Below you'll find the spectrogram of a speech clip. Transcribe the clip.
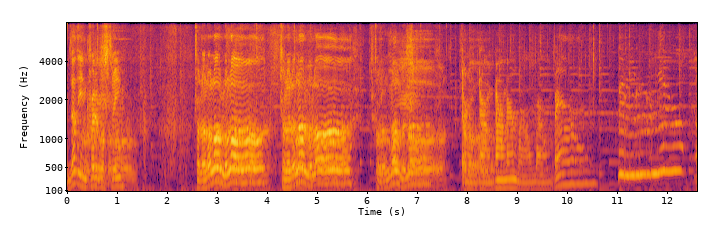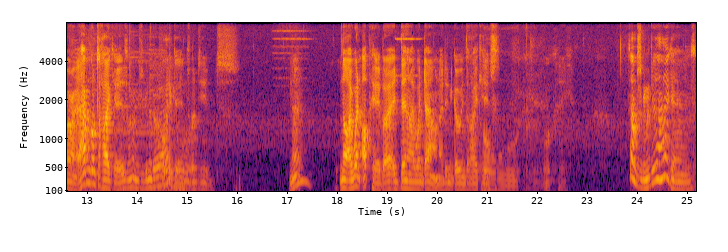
Is that the Incredibles theme? Trollolololol. Trollolololol. Trollolololol. Alright, I haven't gone to high caves. I'm just gonna go to high caves. I did. No? No, I went up here, but I, then I went down. I didn't go into high caves. Oh, okay. So I'm just gonna do the high caves.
